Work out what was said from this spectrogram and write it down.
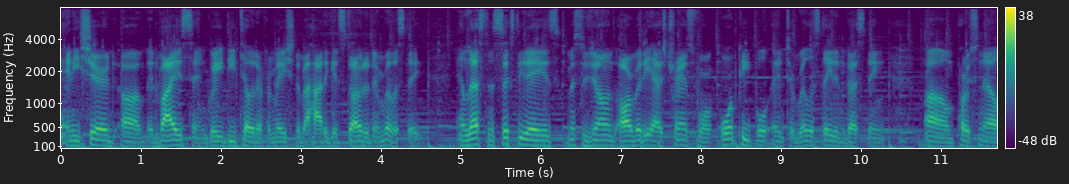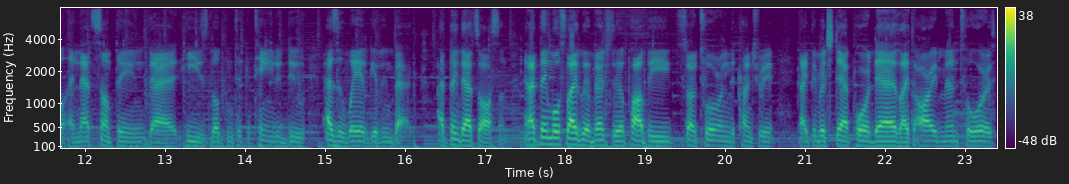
And he shared um, advice and great detailed information about how to get started in real estate. In less than 60 days, Mr. Jones already has transformed four people into real estate investing um, personnel, and that's something that he's looking to continue to do as a way of giving back. I think that's awesome, and I think most likely eventually he'll probably start touring the country, like the Rich Dad Poor Dad, like the Ari Mentors,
